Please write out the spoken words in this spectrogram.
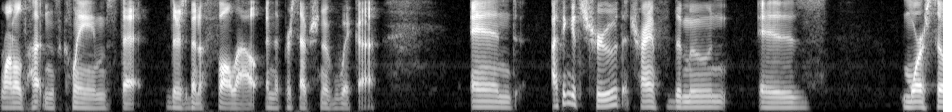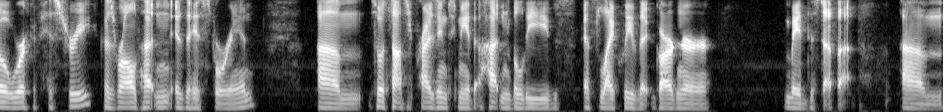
Ronald Hutton's claims that there's been a fallout in the perception of Wicca. And I think it's true that Triumph of the Moon is more so a work of history because Ronald Hutton is a historian. Um, so it's not surprising to me that Hutton believes it's likely that Gardner made the stuff up. Um,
